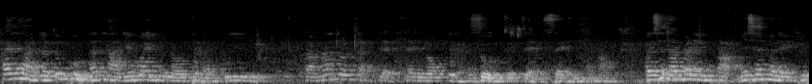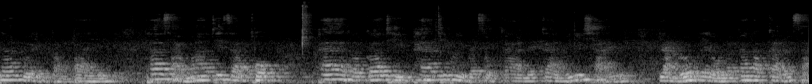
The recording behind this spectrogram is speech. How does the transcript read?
ให้ยากระตุ้นภูมิต้านทานเรียกว่าอิมมูโนเทอราปีสามารถลดจาก7เซนลงเหลือ0.7 เซนนะคะ เพราะฉะนั้นมะเร็งตับไม่ใช่มะเร็งที่น่ากลัวอีกต่อไป ถ้าสามารถที่จะพบแพทย์แล้วก็ทีมแพทย์ที่มีประสบการณ์ในการวินิจฉัยอย่างรวดเร็ว แล้วก็รับการรักษา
